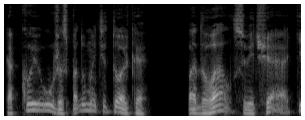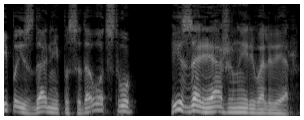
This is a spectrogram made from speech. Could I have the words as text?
Какой ужас, подумайте только. Подвал, свеча, кипа изданий по садоводству и заряженный револьвер.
